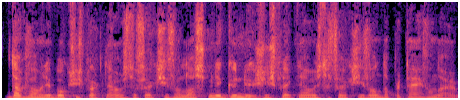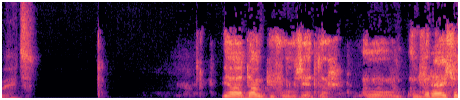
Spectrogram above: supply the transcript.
Dank u wel, meneer Boks. U sprak namens de fractie van LAS. Meneer Gundus, u spreekt namens de fractie van de Partij van de Arbeid. Ja, dank u, voorzitter. Uh, een vereiste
